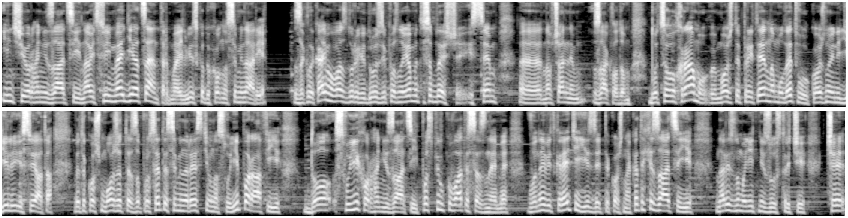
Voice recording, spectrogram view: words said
інші організації, навіть свій медіа-центр має Львівська духовна семінарія. Закликаємо вас, дорогі друзі, познайомитися ближче із цим е, навчальним закладом. До цього храму ви можете прийти на молитву кожної неділі і свята. Ви також можете запросити семінаристів на свої парафії до своїх організацій, поспілкуватися з ними. Вони відкриті, їздять також на катехізації, на різноманітні зустрічі чи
